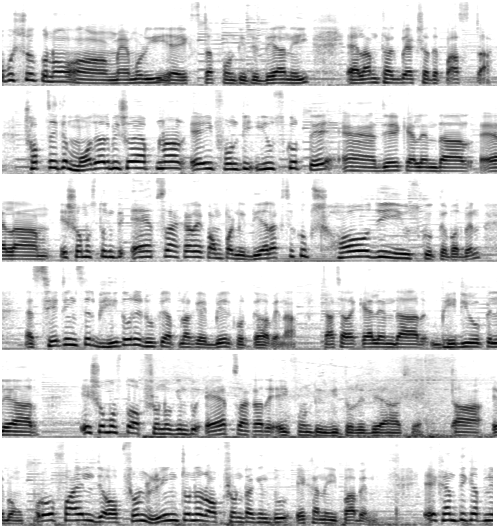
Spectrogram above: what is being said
অবশ্যই কোনো মেমোরি এক্সট্রা ফোনটিতে দেয়া নেই। অ্যালার্ম থাকবে একসাথে পাঁচটা। সবচাইতে মজার বিষয় আপনার এই ফোনটি ইউজ করতে যে ক্যালেন্ডার অ্যালার্ম এ সমস্ত কিন্তু অ্যাপস আকারে কোম্পানি দিয়ে রাখছে, খুব সহজেই ইউজ করতে পারবেন। সেটিংসের ভিতরে ঢুকে আপনাকে বের করতে হবে না। তাছাড়া ক্যালেন্ডার ভিডিও প্লেয়ার এই সমস্ত অপশনও কিন্তু অ্যাপস আকারে এই ফোনটির ভিতরে দেওয়া আছে। এবং প্রোফাইল যে অপশন রিংটোনের অপশনটা কিন্তু এখানেই পাবেন। এখান থেকে আপনি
